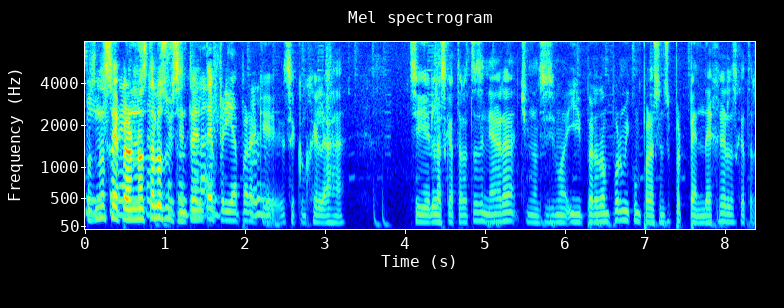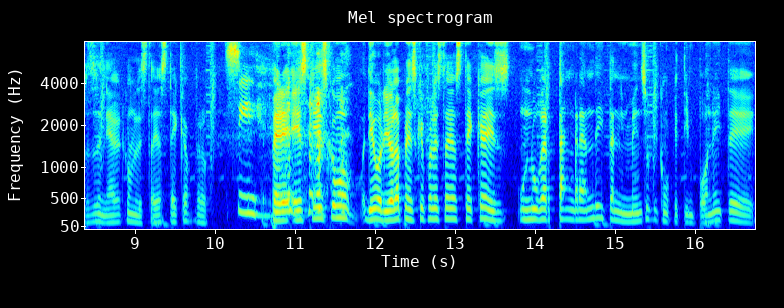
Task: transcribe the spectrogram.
pues no sé, pero no está lo está suficientemente fría para Ajá. que se congele, ajá. Sí, las cataratas de Niágara, chingoncísimo. Y perdón por mi comparación súper pendeja de las cataratas de Niágara con el Estadio Azteca, pero... Sí. Pero es que es como, digo, yo la primera vez que fue al Estadio Azteca es un lugar tan grande y tan inmenso que como que te impone y te,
